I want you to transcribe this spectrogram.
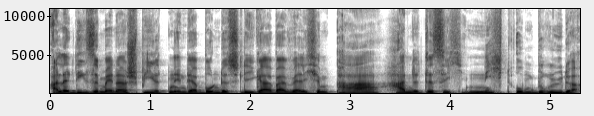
Alle diese Männer spielten in der Bundesliga. Bei welchem Paar handelt es sich nicht um Brüder?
